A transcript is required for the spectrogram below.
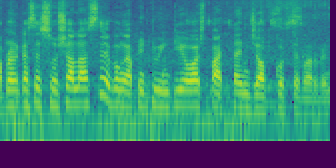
আপনার কাছে সোশ্যাল আছে এবং আপনি twenty hours part time job করতে পারবেন।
